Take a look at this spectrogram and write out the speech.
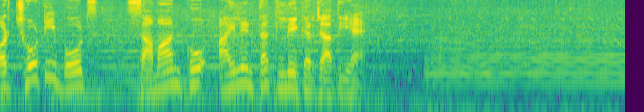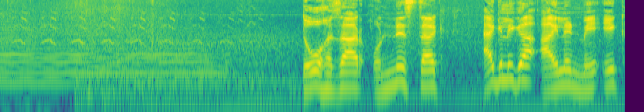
और छोटी बोट्स सामान को आइलैंड तक लेकर जाती हैं। 2019 तक एगलिगा आइलैंड में एक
